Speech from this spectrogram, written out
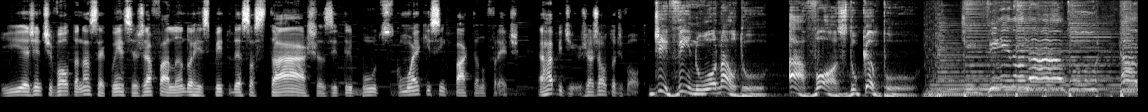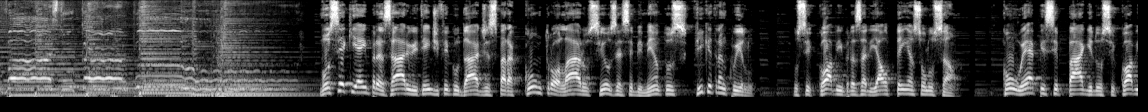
e a gente volta na sequência já falando a respeito dessas taxas e tributos, como é que isso impacta no frete. É rapidinho, já já eu tô de volta. Divino Ronaldo, a voz do campo. Divino Ronaldo, a voz do campo. Você que é empresário e tem dificuldades para controlar os seus recebimentos, fique tranquilo. O Cicobi Empresarial tem a solução. Com o Epicipag do Cicobi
